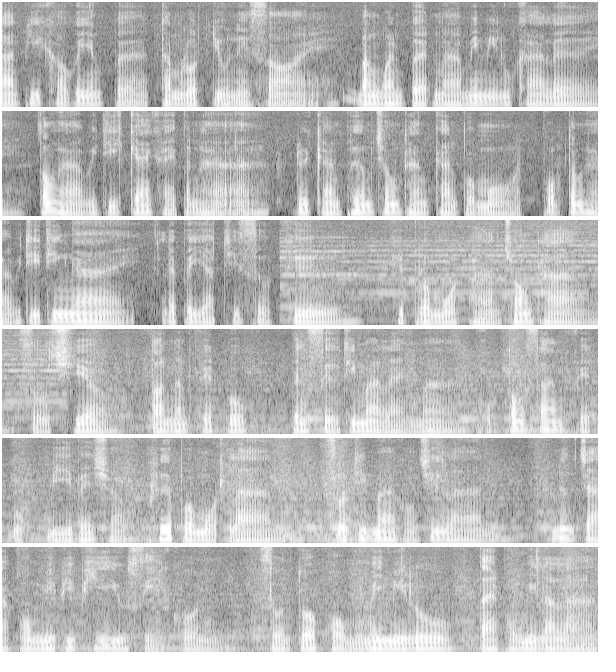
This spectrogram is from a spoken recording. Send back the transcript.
ร้านพี่เขาก็ยังเปิดทำรถอยู่ในซอย บางวันเปิดมาไม่มีลูกค้าเลย ต้องหาวิธีแก้ไขปัญหา ด้วยการเพิ่มช่องทางการโปรโมท ผมต้องหาวิธีที่ง่าย และประหยัดที่สุดคือ คือโปรโมทผ่านช่องทางโซเชียล ตอนนั้น Facebook เป็นสื่อที่มาแรงมาก ผมต้องสร้าง Facebook B b y Shop เพื่อโปรโมทร้าน ส่วนที่มาของชื่อร้าน เนื่องจากผมมีพี่ ๆ อยู่ 4 คน ส่วนตัวผมไม่มีลูก แต่ผมมีลหลาน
